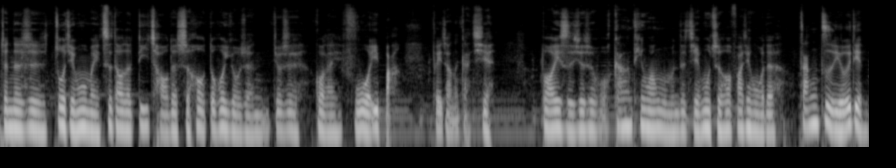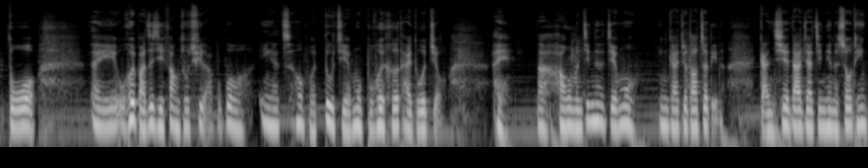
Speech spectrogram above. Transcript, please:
真的是做节目，每次到了低潮的时候，都会有人就是过来扶我一把，非常的感谢。不好意思，就是我刚刚听完我们的节目之后，发现我的脏字有一点多。哎，我会把自己放出去的。不过，应该之后我录节目不会喝太多酒。嘿，那好，我们今天的节目应该就到这里了。感谢大家今天的收听，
